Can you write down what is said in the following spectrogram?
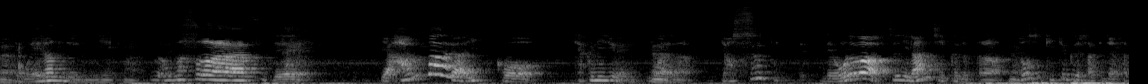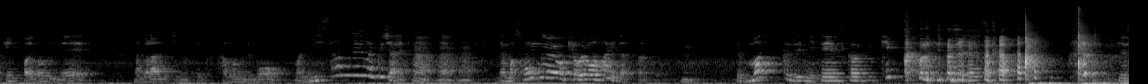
うん。でも選んでる時に、うわうまそうだなっつって。いやハンバーガー1個120円今だから、安っと思って。で俺は普通にランチ行くんだったら、うん。どうせ結局さっきじゃあ酒一杯飲んでなんかランチのセット頼んでも、まあ、2 3 0 0円はいくじゃないですか、でまあ、そんぐらいは許容範囲だったんですよ。うんでマックで2000円使うって結構な量じゃないですか。いや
